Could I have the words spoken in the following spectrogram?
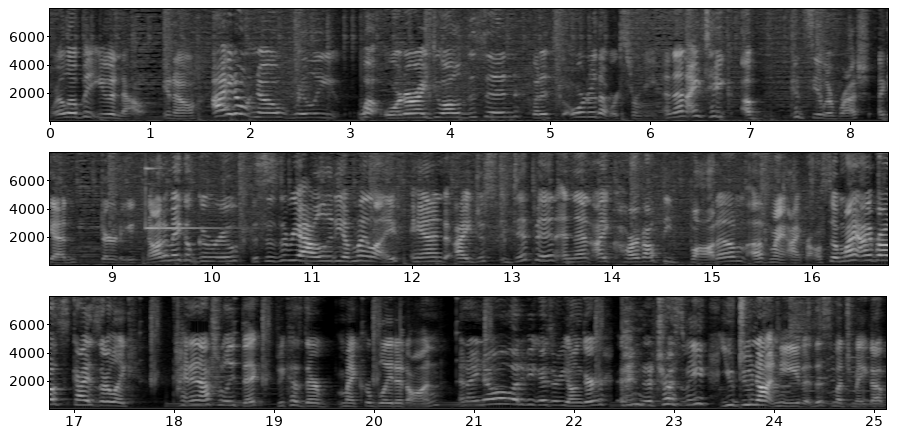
we're a little bit evened out, you know. I don't know really what order I do all of this in, but it's the order that works for me. And then I take a concealer brush. Again, dirty. Not a makeup guru. This is the reality of my life. And I just dip in and then I carve out the bottom of my eyebrows. So my eyebrows, guys, are like kind of naturally thick because they're microbladed on. And I know a lot of you guys are younger and trust me, you do not need this much makeup.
